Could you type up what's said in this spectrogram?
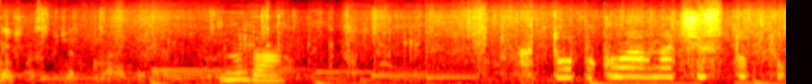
Одиничка спочатку має бути. Ну да. Хто поклав на чистоту?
